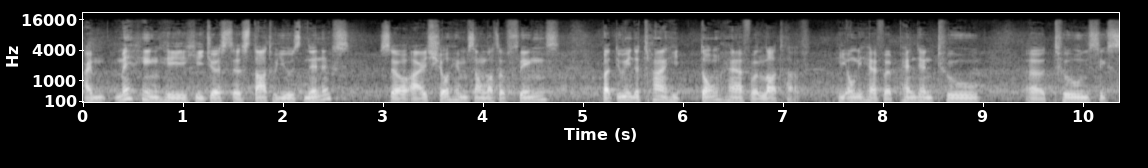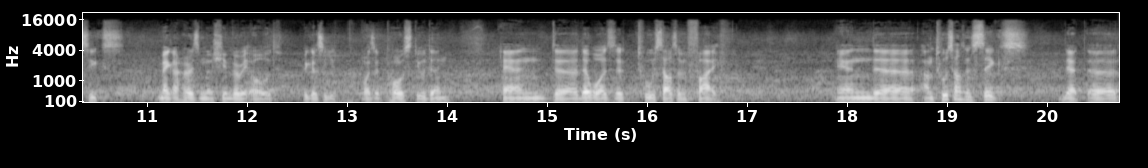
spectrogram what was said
I met him. He he just uh, start to use Linux, so I show him some lot of things, but during the time he don't have a lot of. He only have a Pentium 2, uh, 266 megahertz machine, very old because he was a post student, and uh, that was uh, 2005. And uh, on 2006, that uh,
